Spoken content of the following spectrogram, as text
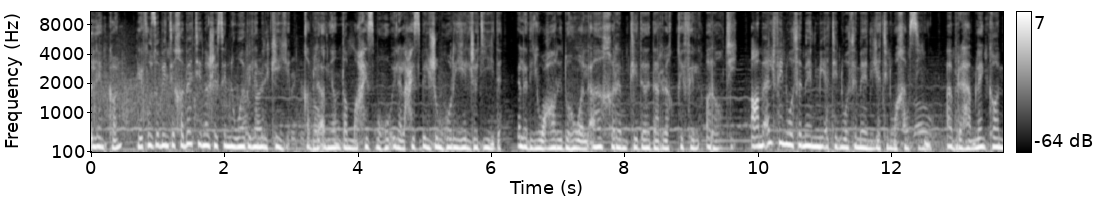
لينكولن يفوز بانتخابات مجلس النواب الأمريكي قبل أن ينضم حزبه إلى الحزب الجمهوري الجديد الذي يعارض هو الآخر امتداد الرق في الأراضي. عام 1858 أبراهام لينكولن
